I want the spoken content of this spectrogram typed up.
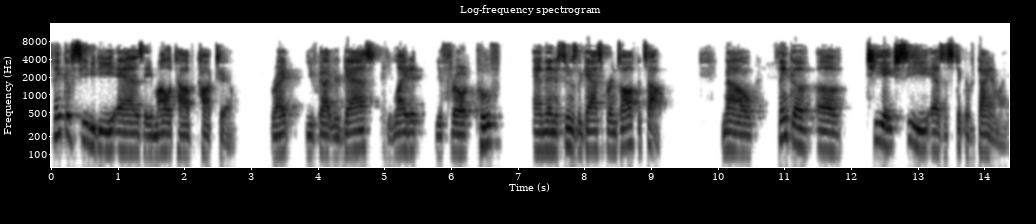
think of CBD as a Molotov cocktail, right? You've got your gas, you light it, you throw it, poof, and then as soon as the gas burns off, it's out. Now think of, of THC as a stick of dynamite.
